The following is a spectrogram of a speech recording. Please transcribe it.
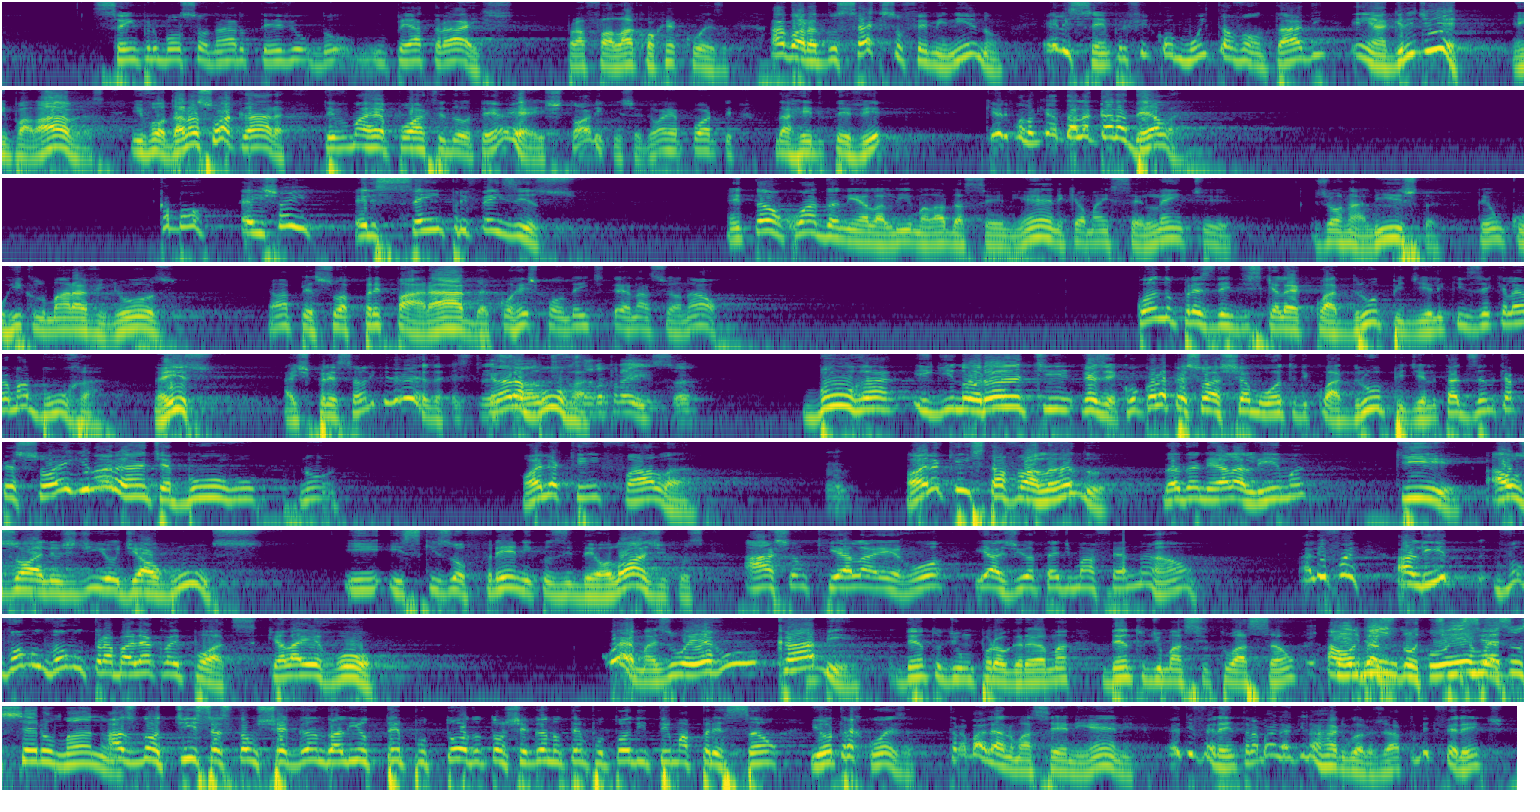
sempre o Bolsonaro teve um pé atrás para falar qualquer coisa. Agora, do sexo feminino, ele sempre ficou muito à vontade em agredir, em palavras, e vou dar na sua cara. Teve uma repórter do. Tem, é histórico isso, uma repórter da Rede TV que ele falou que ia dar na cara dela. Acabou. É isso aí. Ele sempre fez isso. Então, com a Daniela Lima, lá da CNN, que é uma excelente jornalista, tem um currículo maravilhoso, é uma pessoa preparada, correspondente internacional. Quando o presidente disse que ela é quadrúpede, ele quis dizer que ela era uma burra. Não é isso? A expressão ele quis dizer que ela era burra. Isso, é. Burra, ignorante. Quer dizer, quando a pessoa chama o outro de quadrúpede, ele está dizendo que a pessoa é ignorante, é burro. Não... Olha quem fala. Olha quem está falando da Daniela Lima, que aos olhos de, de alguns e esquizofrênicos ideológicos acham que ela errou e agiu até de má fé. Não. Ali foi. Ali, vamos, vamos trabalhar com a hipótese que ela errou. Ué, mas o erro cabe dentro de um programa, dentro de uma situação onde as notícias. O erro é do ser humano. As notícias estão chegando ali o tempo todo, estão chegando o tempo todo e tem uma pressão. E outra coisa, trabalhar numa CNN é diferente de trabalhar aqui na Rádio Guarujá, totalmente diferente.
